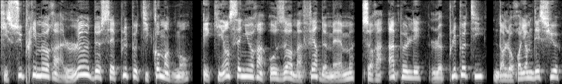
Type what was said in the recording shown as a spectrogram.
qui supprimera l'un de ces plus petits commandements et qui enseignera aux hommes à faire de même sera appelé le plus petit dans le royaume des cieux.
